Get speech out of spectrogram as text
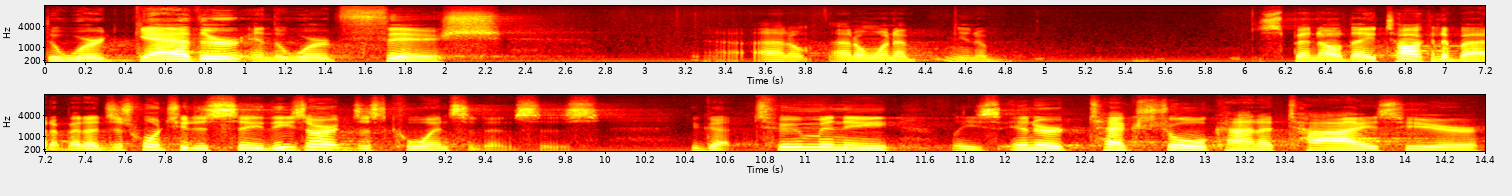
the word gather and the word fish. I don't, I don't want to you know, spend all day talking about it, but I just want you to see these aren't just coincidences. You've got too many these intertextual kind of ties here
